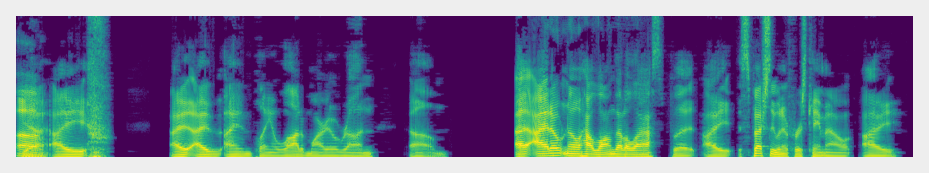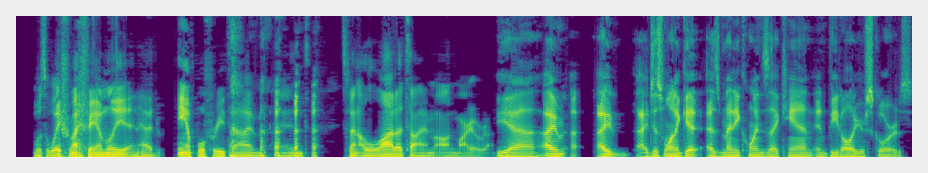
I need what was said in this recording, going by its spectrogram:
yeah. Um, I I I I'm playing a lot of Mario Run. Um, I I don't know how long that'll last, but I especially when it first came out, I was away from my family and had ample free time and spent a lot of time on Mario Run. Yeah, I'm I I just want to get as many coins as I can and beat all your scores.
